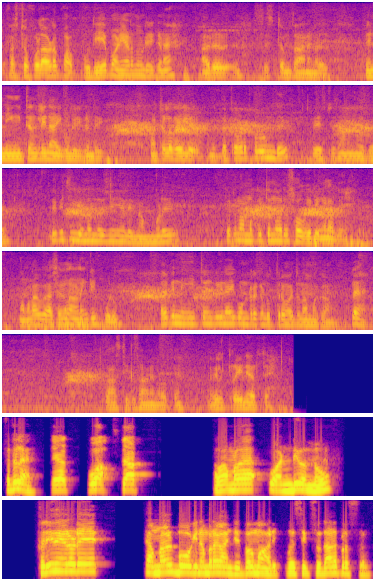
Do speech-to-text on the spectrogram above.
ഫസ്റ്റ് ഓഫ് ഓൾ അവിടെ പുതിയ പണി നടന്നുകൊണ്ടിരിക്കണ ആ ഒരു സിസ്റ്റം സാധനങ്ങൾ പിന്നെ നീറ്റ് ആൻഡ് ക്ലീൻ ആയിക്കൊണ്ടിരിക്കുന്നുണ്ട് മറ്റുള്ള റെയിൽ ഇതൊക്കെ ഇവിടെ ഇപ്പോഴും ഉണ്ട് വേസ്റ്റ് സാധനങ്ങളൊക്കെ. ഇതൊക്കെ ചെയ്യേണ്ടതെന്ന് വെച്ച് കഴിഞ്ഞാൽ നമ്മൾ ഇതൊക്കെ നമുക്ക് കിട്ടുന്ന ഓരോ സൗകര്യങ്ങളല്ലേ? നമ്മുടെ അവകാശങ്ങളാണെങ്കിൽ പോലും അതൊക്കെ നീറ്റ് ആൻഡ് ക്ലീൻ ആയി കൊണ്ടുവരേണ്ട ഉത്തരവാദിത്വം നമുക്കാണ് അല്ലേ? പ്ലാസ്റ്റിക് സാധനങ്ങളൊക്കെ. അതിൽ ട്രെയിൻ വരട്ടെ. അപ്പൊ നമ്മളെ വണ്ടി വന്നു. ശരി നേരോടെ നമ്മൾ ബോഗി നമ്പർ കാണിച്ചു ഇപ്പൊ മാറി. സിക്സ് അതാണ് പ്രശ്നം.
